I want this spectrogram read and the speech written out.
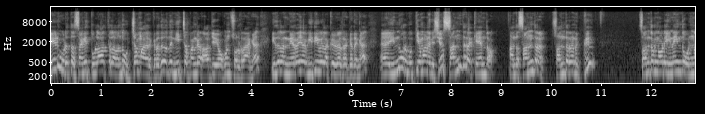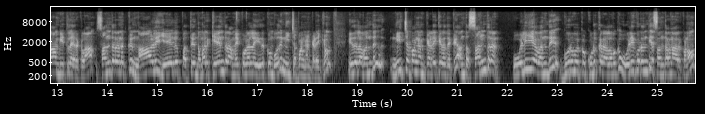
வீடு கொடுத்த சனி துலாத்துல வந்து உச்சமா இருக்கிறது வந்து நீச்ச பங்க ராஜயோகம்னு சொல்றாங்க. இதுல நிறைய விதிவிலக்குகள் இருக்குதுங்க. இன்னொரு முக்கியமான விஷயம் சந்திர கேந்திரம். அந்த சந்திரன் சந்திரனுக்கு சந்திரனோட இணைந்து ஒன்றாம் வீட்டில் இருக்கலாம். சந்திரனுக்கு நாலு ஏழு பத்து இந்த மாதிரி கேந்திர அமைப்புகளில் இருக்கும்போது நீச்சப்பங்கம் கிடைக்கும். இதில் வந்து நீச்சப்பங்கம் கிடைக்கிறதுக்கு அந்த சந்திரன் ஒளியை வந்து குருவுக்கு கொடுக்குற அளவுக்கு ஒளி பொருந்திய சந்திரனா இருக்கணும்.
